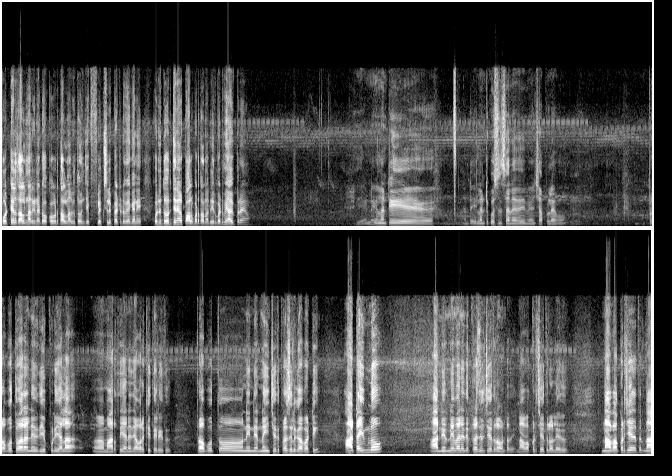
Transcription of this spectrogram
పొట్టేలు తల నరిగినట్టు ఒక్కొక్కటి తల నరుగుతామని చెప్పి ఫ్లెక్సీలు పెట్టడమే కానీ కొన్ని దౌర్జన్యాలు పాల్పడుతున్నారు. దీన్ని బట్టి మీ అభిప్రాయం? ఏంటి ఇలాంటి అంటే ఇలాంటి క్వశ్చన్స్ అనేది మేము చెప్పలేము. ప్రభుత్వాలు అనేది ఎప్పుడు ఎలా మారుతాయి అనేది ఎవరికీ తెలియదు ప్రభుత్వాన్ని నిర్ణయించేది ప్రజలు కాబట్టి ఆ టైంలో ఆ నిర్ణయం అనేది ప్రజల చేతిలో ఉంటుంది. నా ఒక్కడి చేతిలో లేదు. నా ఒక్కడి చేతిలో నా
